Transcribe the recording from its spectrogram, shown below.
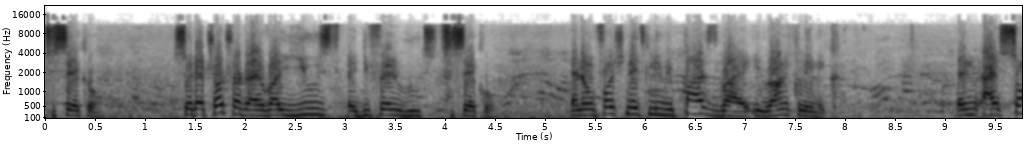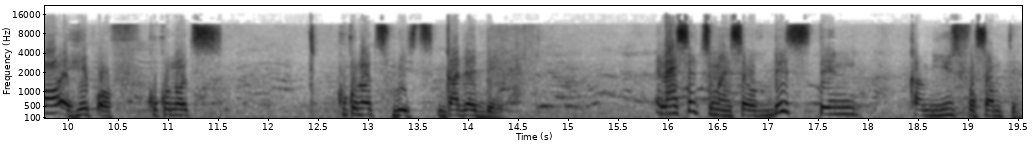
to Circle. So the tractor driver used a different route to Circle. And unfortunately, we passed by Iran Clinic. And I saw a heap of coconuts, coconut waste gathered there. And I said to myself, this thing can be used for something.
